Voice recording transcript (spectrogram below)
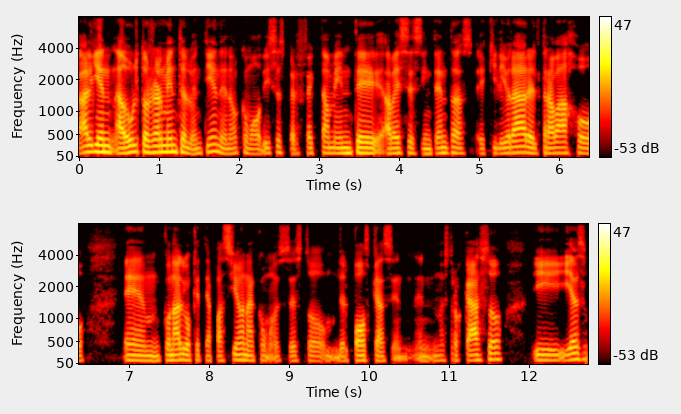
alguien adulto realmente lo entiende, ¿no? Como dices perfectamente, a veces intentas equilibrar el trabajo em, con algo que te apasiona, como es esto del podcast en, nuestro caso, y, es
